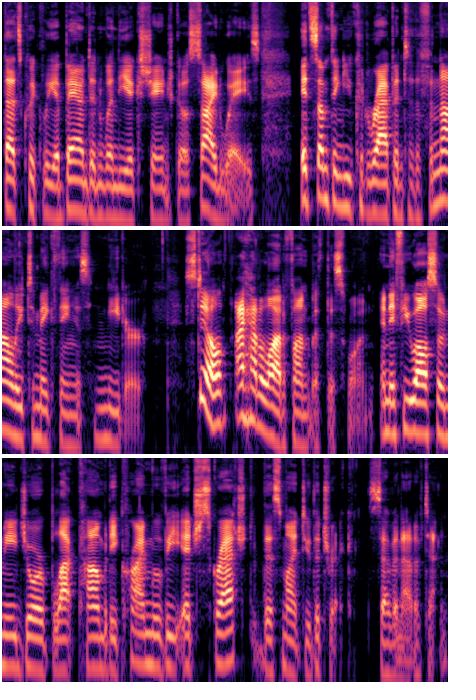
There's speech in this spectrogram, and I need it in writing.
that's quickly abandoned when the exchange goes sideways. It's something you could wrap into the finale to make things neater. Still, I had a lot of fun with this one, and if you also need your black comedy crime movie itch scratched, this might do the trick. 7 out of 10.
